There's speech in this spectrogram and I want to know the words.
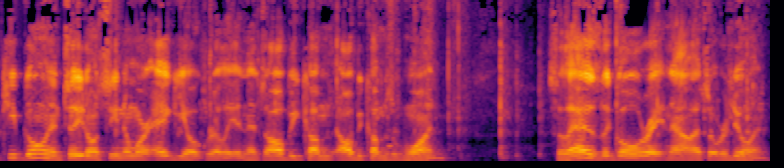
keep going until you don't see no more egg yolk, really. And it's all, become, all becomes one. So that is the goal right now. That's what we're doing.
